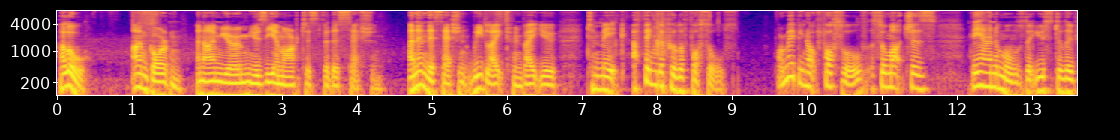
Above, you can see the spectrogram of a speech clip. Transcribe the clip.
Hello, I'm Gordon and I'm your museum artist for this session. And in this session, we'd like to invite you to make a fingerful of fossils. Or maybe not fossils so much as the animals that used to live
